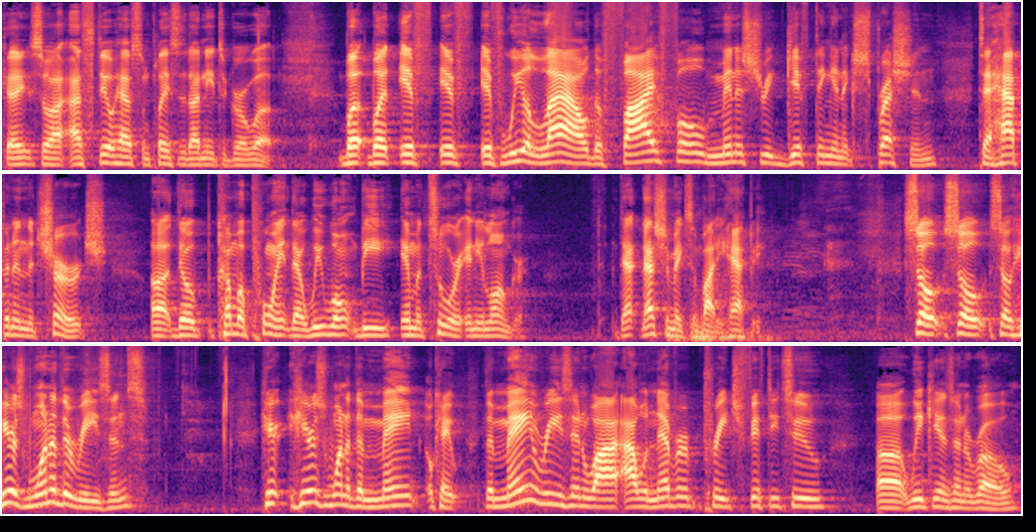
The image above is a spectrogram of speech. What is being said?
Okay, so I, I still have some places I need to grow up. But, but if, if, if we allow the fivefold ministry gifting and expression to happen in the church, uh, there'll come a point that we won't be immature any longer. That, that should make somebody happy. So, so, so here's one of the reasons. Here, here's one of the main, okay, the main reason why I will never preach 52 uh, weekends in a row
